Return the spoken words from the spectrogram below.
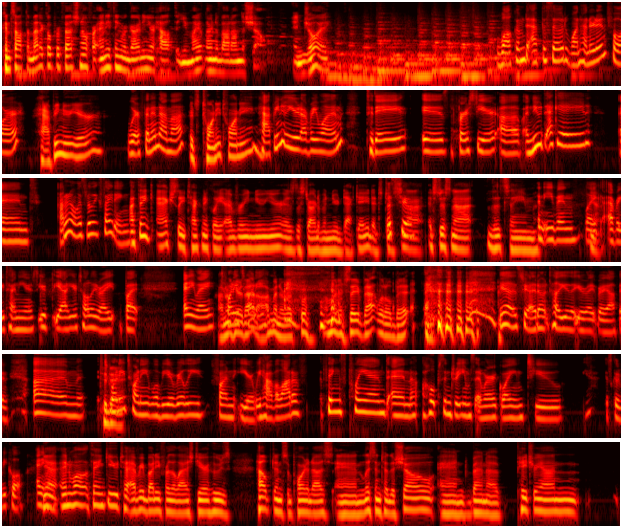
Consult a medical professional for anything regarding your health that you might learn about on the show. Enjoy! Welcome to episode 104. Happy New Year! We're Finn and Emma. It's 2020. Happy New Year, everyone. Today is the first year of a new decade, and I don't know, it's really exciting. I think actually, technically, every new year is the start of a new decade. It's just That's true. not. It's just not the same. and even like Yeah. every 10 years. You're yeah, you're totally right. But anyway, i don't hear that i'm gonna. Record, I'm gonna save that little bit. yeah, that's true. I don't tell you that you're right very often. Um, Today. 2020 will be a really fun year. We have a lot of things planned and hopes and dreams, and we're going to, yeah, it's going to be cool. Anyway, Yeah, and well, thank you to everybody for the last year who's helped and supported us and listened to the show and been a Patreon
